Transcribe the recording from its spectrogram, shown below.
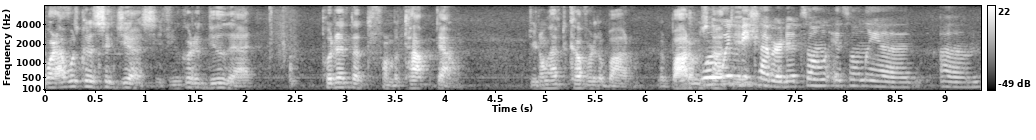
what I was gonna suggest, if you're gonna do that, put it at, from the top down. You don't have to cover the bottom. The bottom's Well, it not the wouldn't be issue. covered, it's only, it's only a, um,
